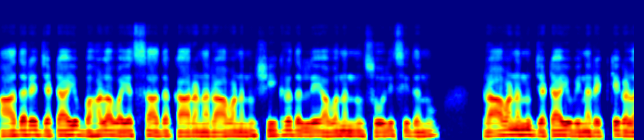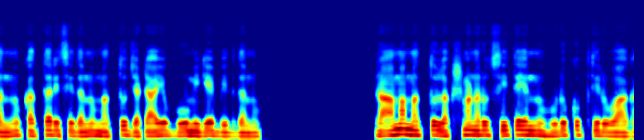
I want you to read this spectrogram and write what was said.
ಆದರೆ ಜಟಾಯು ಬಹಳ ವಯಸ್ಸಾದ ಕಾರಣ ರಾವಣನು ಶೀಘ್ರದಲ್ಲೇ ಅವನನ್ನು ಸೋಲಿಸಿದನು. ರಾವಣನು ಜಟಾಯುವಿನ ರೆಕ್ಕೆಗಳನ್ನು ಕತ್ತರಿಸಿದನು ಮತ್ತು ಜಟಾಯು ಭೂಮಿಗೆ ಬಿದ್ದನು. ರಾಮ ಮತ್ತು ಲಕ್ಷ್ಮಣರು ಸೀತೆಯನ್ನು ಹುಡುಕುತ್ತಿರುವಾಗ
